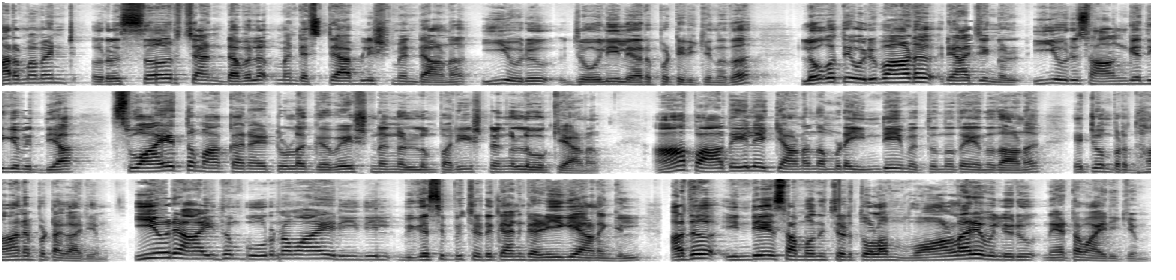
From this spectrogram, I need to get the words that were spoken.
armament research and development establishment ആണ് ഈ ഒരു ജോലിയിൽ ഏർപ്പെട്ടിരിക്കുന്നത്. ലോകത്തെ ഒരുപാട് രാജ്യങ്ങൾ ഈ ഒരു സാങ്കേതിക വിദ്യ സ്വായത്തമാക്കാനായിട്ടുള്ള ഗവേഷണങ്ങളിലും പരീക്ഷണങ്ങളിലും ഒക്കെയാണ്. ആ പാതയിലേക്കാണ് നമ്മുടെ ഇന്ത്യയും എത്തുന്നത് എന്നതാണ് ഏറ്റവും പ്രധാനപ്പെട്ട കാര്യം. ഈ ഒരു ആയുധം പൂർണമായ രീതിയിൽ വികസിപ്പിച്ചെടുക്കാൻ കഴിയുകയാണെങ്കിൽ അത് ഇന്ത്യയെ സംബന്ധിച്ചിടത്തോളം വളരെ വലിയൊരു നേട്ടമായിരിക്കും.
